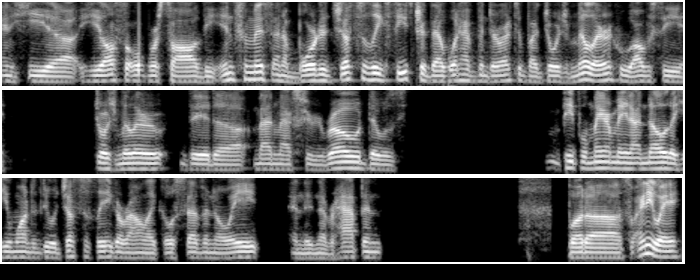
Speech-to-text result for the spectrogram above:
and he uh, he also oversaw the infamous and aborted Justice League feature that would have been directed by George Miller, who obviously George Miller did uh, Mad Max Fury Road. There was people may or may not know that he wanted to do a Justice League around like 07, 08, and it never happened. But uh so anyway,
